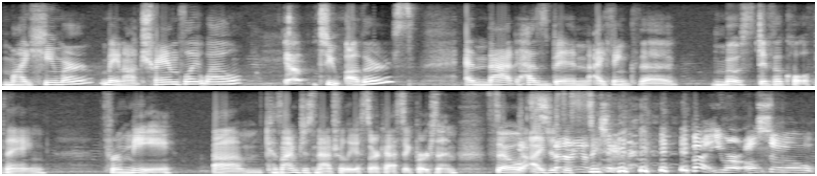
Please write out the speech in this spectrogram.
my humor may not translate well yep. to others and that has been, I think, the most difficult thing for me because um, I'm just naturally a sarcastic person. So yes, I just assume. I but you are also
